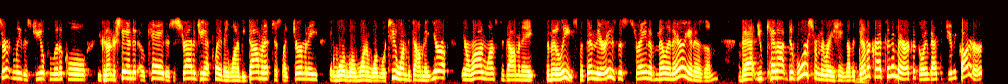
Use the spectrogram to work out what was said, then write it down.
certainly this geopolitical you can understand it, okay, there's a strategy at play. They want to be dominant, just like Germany in World War One and World War Two wanted to dominate Europe. Iran wants to dominate the Middle East. But then there is this strain of millenarianism that you cannot divorce from the regime. Now, the Democrats in America, going back to Jimmy Carter,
